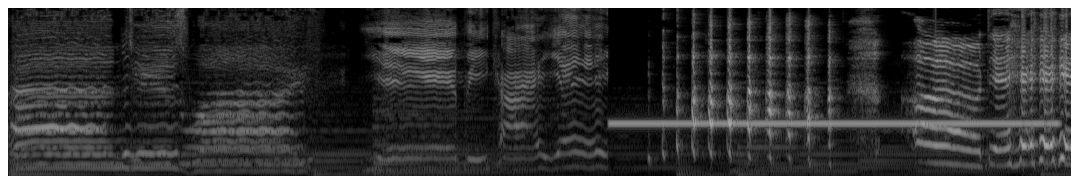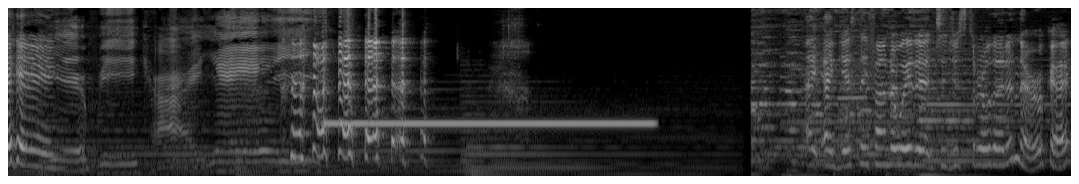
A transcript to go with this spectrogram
and his wife. Yippee-ki-yay! Oh dang! Yippee-ki-yay! I, I guess they found a way to, to just throw that in there. Okay.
